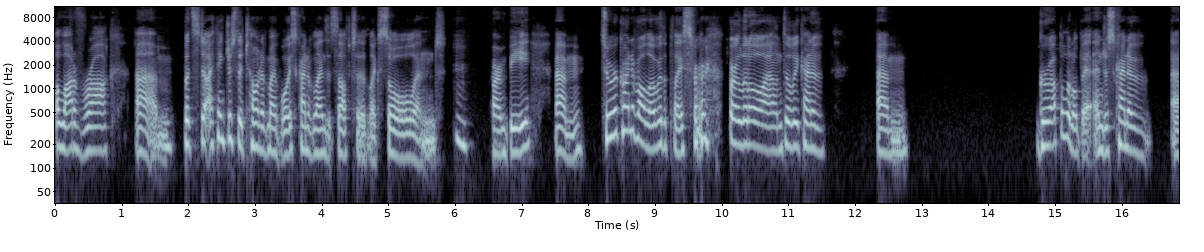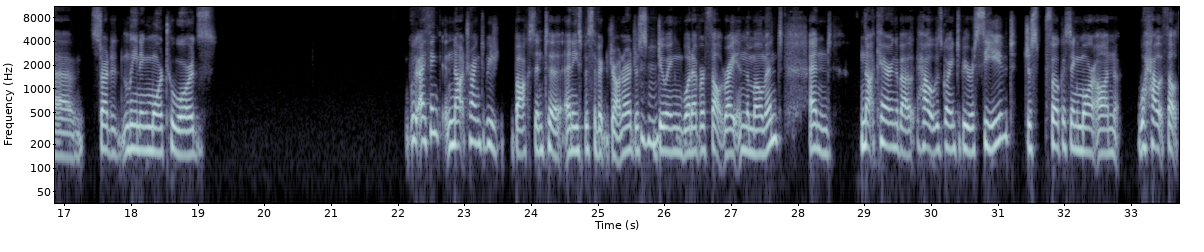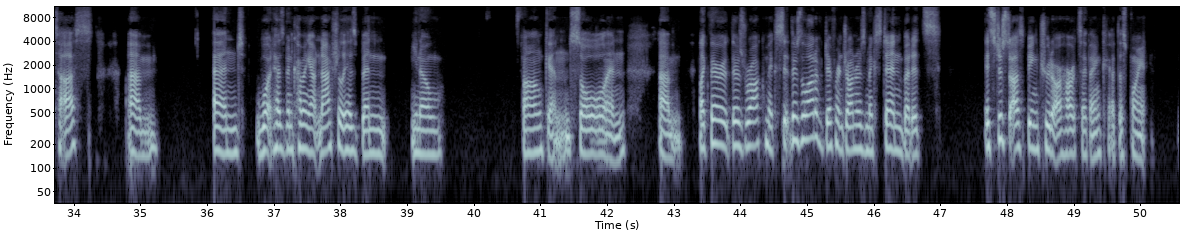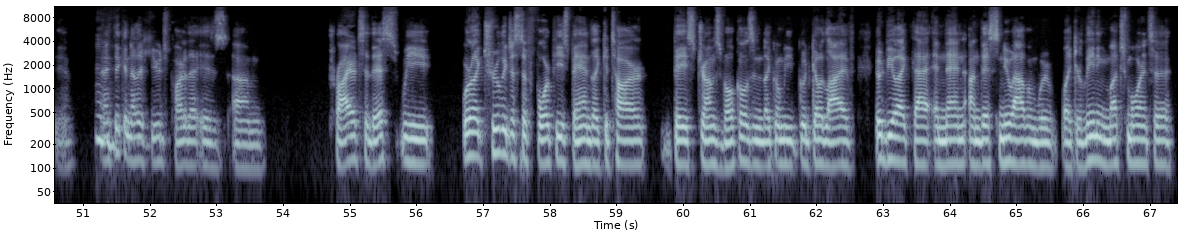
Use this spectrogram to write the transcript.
a lot of rock um but still i think just the tone of my voice kind of lends itself to like soul and Mm. r&b um so we were kind of all over the place for for a little while until we kind of um grew up a little bit and just kind of uh, started leaning more towards I think not trying to be boxed into any specific genre, just Mhm. doing whatever felt right in the moment and not caring about how it was going to be received, just focusing more on how it felt to us. Um, and what has been coming out naturally has been, you know, funk and soul and um, like there there's rock mixed there's a lot of different genres mixed in, but it's it's just us being true to our hearts, I think, at this point. Yeah. And I Mhm. think another huge part of that is um, prior to this, we were like truly just a four piece band, like guitar, bass, drums, vocals. And like when we would go live, it would be like that. And then on this new album, we're like, you're leaning much more into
